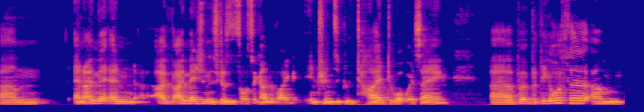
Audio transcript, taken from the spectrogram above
Um, and I and I've I mentioned this because it's also kind of like intrinsically tied to what we're saying. Uh, but but the author um,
